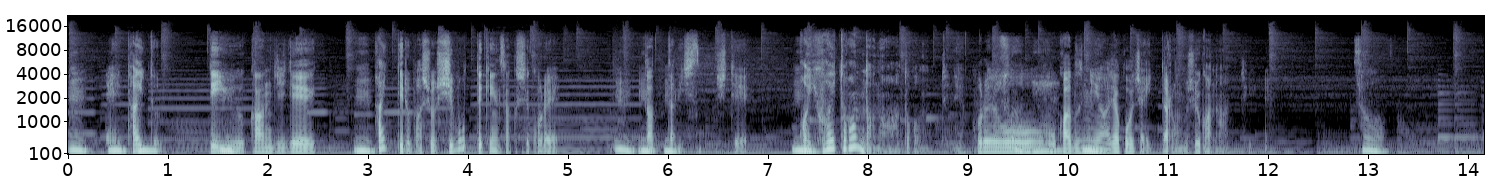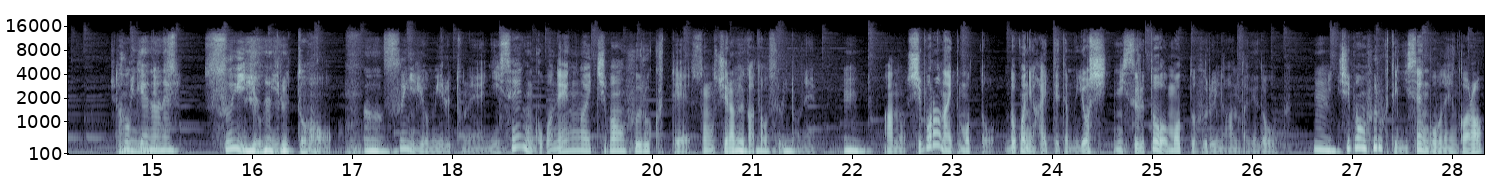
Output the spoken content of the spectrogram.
うん。えータイトルっていう感じでうん。入ってる場所を絞って検索してこれうん。だったりしして、うん。あ意外とあんだなとか思ってねこれをねおかずにうんあじゃこうじゃ行ったら面白いかなっていうね、そう。統計だね推移を見ると うん。推移を見るとね2005年が一番古くてその調べ方をするとね、うん。あの絞らないともっとどこに入っててもよしにするともっと古いのあるんだけど、うん。一番古くて2005年から？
